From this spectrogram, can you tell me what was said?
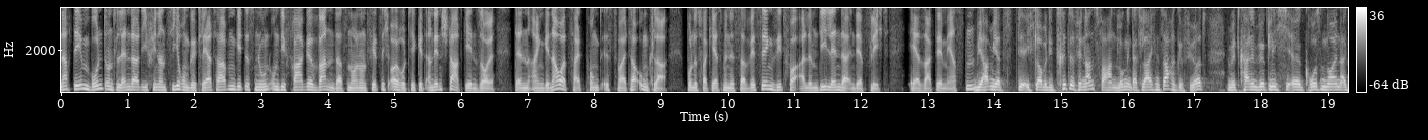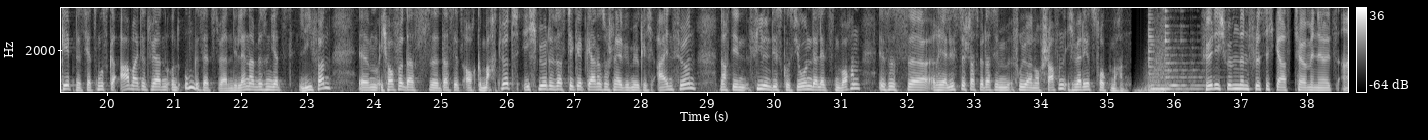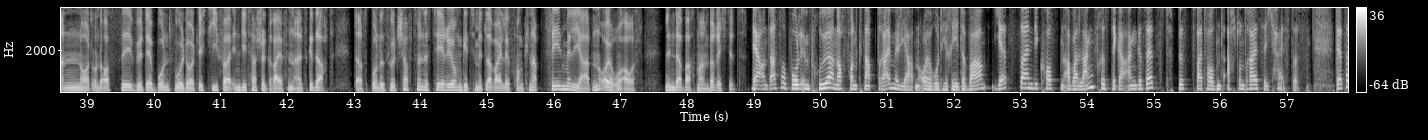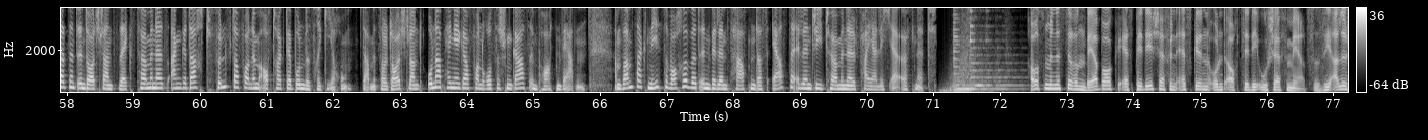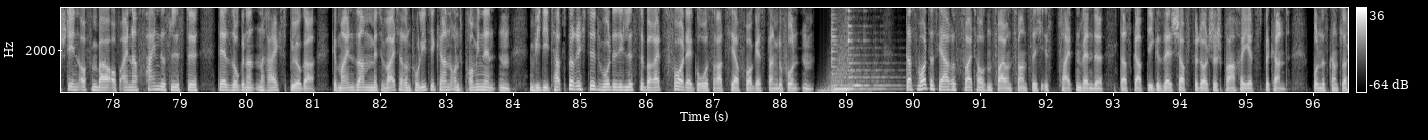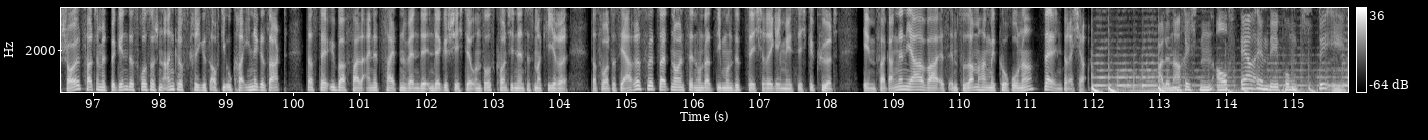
Nachdem Bund und Länder die Finanzierung geklärt haben, geht es nun um die Frage, wann das 49-Euro-Ticket an den Start gehen soll. Denn ein genauer Zeitpunkt ist weiter unklar. Bundesverkehrsminister Wissing sieht vor allem die Länder in der Pflicht. Er sagte im ersten, Wir haben jetzt, ich glaube, die dritte Finanzverhandlung in der gleichen Sache geführt, mit keinem wirklich äh, großen neuen Ergebnis. Jetzt muss gearbeitet werden und umgesetzt werden. Die Länder müssen jetzt liefern. Ähm, ich hoffe, dass äh, das jetzt auch gemacht wird. Ich würde das Ticket gerne so schnell wie möglich einführen. Nach den vielen vielen Diskussionen der letzten Wochen ist es äh, realistisch, dass wir das im Frühjahr noch schaffen. Ich werde jetzt Druck machen. Für die schwimmenden Flüssiggasterminals an Nord- und Ostsee wird der Bund wohl deutlich tiefer in die Tasche greifen als gedacht. Das Bundeswirtschaftsministerium geht mittlerweile von knapp 10 Milliarden Euro aus. Linda Bachmann berichtet. Ja, und das, obwohl im Frühjahr noch von knapp 3 Milliarden Euro die Rede war. Jetzt seien die Kosten aber langfristiger angesetzt. Bis 2038 heißt es. Derzeit sind in Deutschland sechs Terminals angedacht, fünf davon im Auftrag der Bundesregierung. Damit soll Deutschland unabhängiger von russischen Gasimporten werden. Am Samstag nächste Woche wird in Wilhelmshaven das erste LNG-Terminal feierlich eröffnet. Außenministerin Baerbock, SPD-Chefin Esken und auch CDU-Chef Merz. Sie alle stehen offenbar auf einer Feindesliste der sogenannten Reichsbürger, gemeinsam mit weiteren Politikern und Prominenten. Wie die Taz berichtet, wurde die Liste bereits vor der Großrazzia vorgestern gefunden. Das Wort des Jahres 2022 ist Zeitenwende. Das gab die Gesellschaft für deutsche Sprache jetzt bekannt. Bundeskanzler Scholz hatte mit Beginn des russischen Angriffskrieges auf die Ukraine gesagt, dass der Überfall eine Zeitenwende in der Geschichte unseres Kontinentes markiere. Das Wort des Jahres wird seit 1977 regelmäßig gekürt. Im vergangenen Jahr war es im Zusammenhang mit Corona Wellenbrecher. Alle Nachrichten auf rnd.de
